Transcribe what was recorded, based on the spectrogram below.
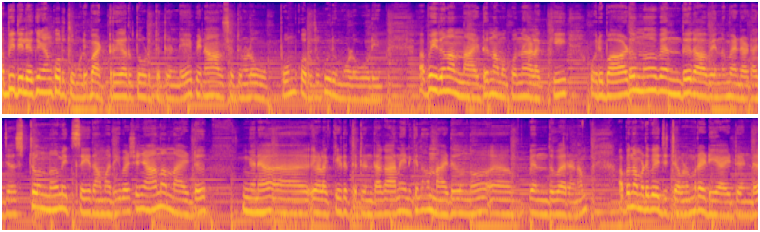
അപ്പോൾ ഇതിലേക്ക് ഞാൻ കുറച്ചും കൂടി ബട്ടർ ചേർത്ത് കൊടുത്തിട്ടുണ്ട്. പിന്നെ ആവശ്യത്തിനുള്ള ഉപ്പും കുറച്ച് കുരുമുളക് പൊടിയും. അപ്പോൾ ഇത് നന്നായിട്ട് നമുക്കൊന്ന് ഇളക്കി ഒരുപാടൊന്ന് വെന്ത് ഇതാവുകയൊന്നും വേണ്ട കേട്ടോ ജസ്റ്റ് ഒന്ന് മിക്സ് ചെയ്താൽ മതി. പക്ഷേ ഞാൻ നന്നായിട്ട് ഇങ്ങനെ ഇളക്കി എടുത്തിട്ടുണ്ട് കാരണം എനിക്ക് നന്നായിട്ട് ഇതൊന്ന് വെന്ത് വരണം. അപ്പോൾ നമ്മുടെ വെജിറ്റബിളും റെഡി ആയിട്ടുണ്ട്.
